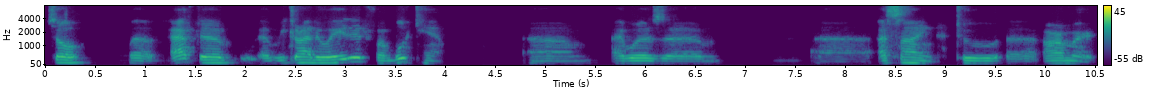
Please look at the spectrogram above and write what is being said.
so well, after uh, we graduated from boot camp, um, I was um, uh, assigned to uh, armored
